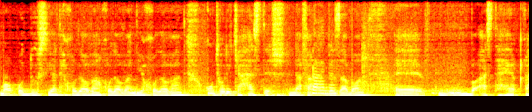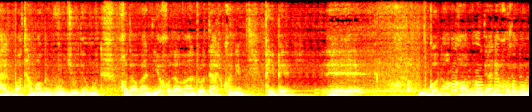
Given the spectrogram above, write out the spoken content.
ما قدوسیت خداوند خداوندی خداوند اونطوری که هستش نه فقط به بله. زبان با از ته قلب با تمام وجودمون خداوندی خداوند رو درک کنیم. پی به گناهکار بودن خودمون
